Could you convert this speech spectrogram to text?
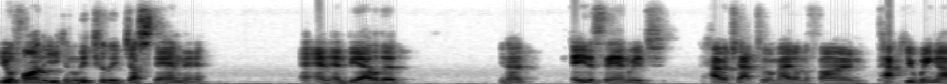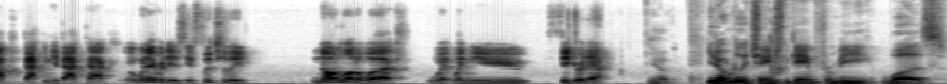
you'll find that you can literally just stand there and, and be able to, you know, eat a sandwich, have a chat to a mate on the phone, pack your wing up back in your backpack, or whatever it is. It's literally not a lot of work when you figure it out. Yeah. You know what really changed the game for me was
